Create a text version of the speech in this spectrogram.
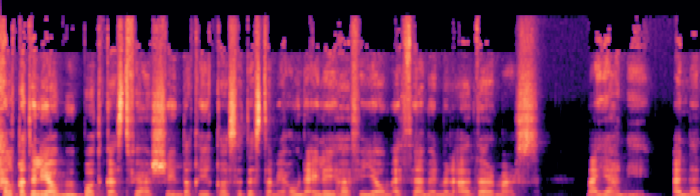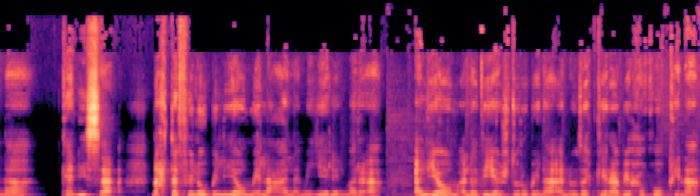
حلقة اليوم من بودكاست في عشرين دقيقة ستستمعون إليها في يوم الثامن من آذار مارس. ما يعني أننا كنساء نحتفل باليوم العالمي للمرأة اليوم الذي يجدر بنا أن نذكر بحقوقنا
